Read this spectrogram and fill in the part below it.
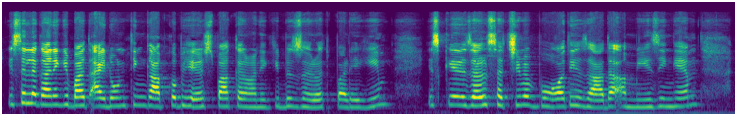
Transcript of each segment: इसे लगाने के बाद आई डोंट थिंक आपको भी हेयर स्पा करवाने की भी ज़रूरत पड़ेगी। इसके रिज़ल्ट सच्ची में बहुत ही ज़्यादा अमेजिंग है।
